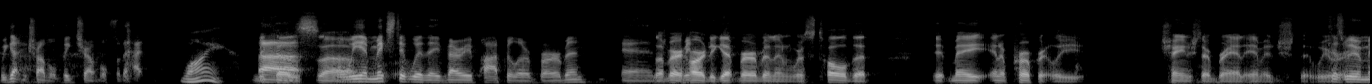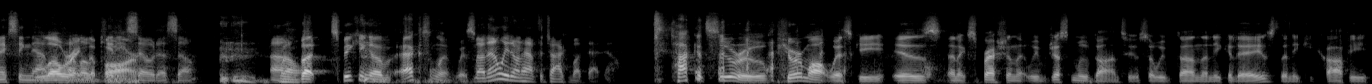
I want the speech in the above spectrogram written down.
We got in trouble, big trouble for that. Why? Because uh, Well, we had mixed it with a very popular bourbon, and it's very we- hard to get bourbon, and was told that it may inappropriately change their brand image. That we were. because we were mixing that lowering with Hello the Kitty bar. soda. So, um, Well- but speaking of excellent whiskey, well, now we don't have to talk about that now. Taketsuru pure malt whiskey is an expression that we've just moved on to. So we've done the Nikka Days, the Nikka Coffey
